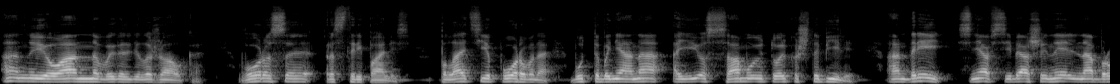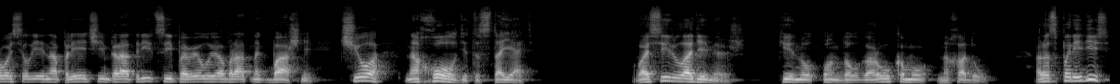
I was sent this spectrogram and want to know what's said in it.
Анна Иоанна выглядела жалко. Воросы растрепались. Платье порвано, будто бы не она, а ее самую только что били. Андрей, сняв с себя шинель, набросил ей на плечи императрицы и повел ее обратно к башне. Чего на холде-то стоять? Василий Владимирович, кинул он долгорукому на ходу. Распорядись,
